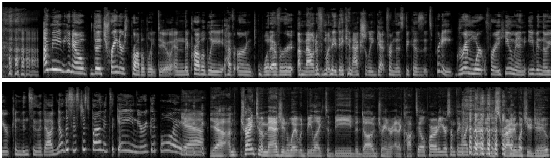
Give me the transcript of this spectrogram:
I mean, you know, the trainers probably do, and they probably have earned whatever amount of money they can actually get from this because it's pretty grim work for a human, even though you're convincing the dog, no, this is just fun. It's a game. You're a good boy. yeah. Yeah, I'm trying to imagine what it would be like to be the dog trainer at a cocktail party or something like that and describing what you do.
